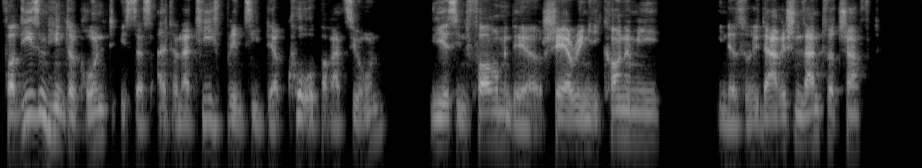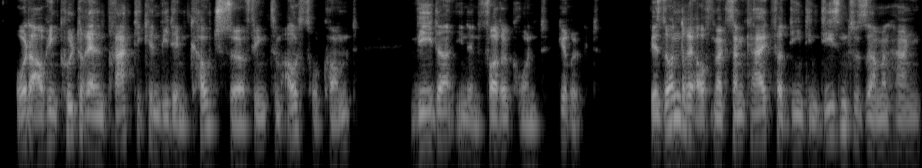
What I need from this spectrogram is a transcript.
Vor diesem Hintergrund ist das Alternativprinzip der Kooperation wie es in Formen der Sharing Economy, in der solidarischen Landwirtschaft oder auch in kulturellen Praktiken wie dem Couchsurfing zum Ausdruck kommt, wieder in den Vordergrund gerückt. Besondere Aufmerksamkeit verdient in diesem Zusammenhang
